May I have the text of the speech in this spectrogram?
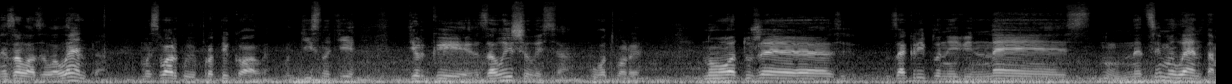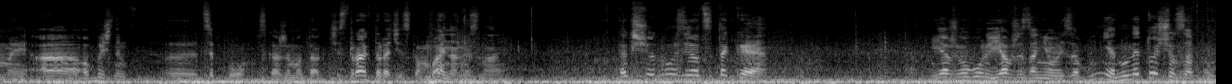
не залазила лента. Ми сваркою пропікали. От дійсно ті дірки залишилися, отвори. Ну от уже закріплений він не, ну, не цими лентами, а обичним е, цепком, скажімо так. Чи з трактора, чи з комбайна, не знаю. Так що, друзі, оце таке. Я ж говорю, я вже за нього і забув. Ні, ну не то, що забув.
